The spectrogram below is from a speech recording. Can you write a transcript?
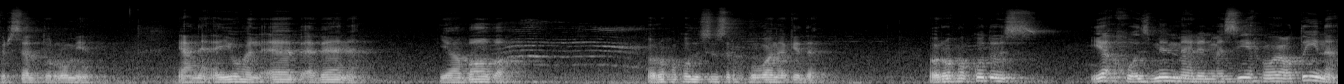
في رسالته الرومية. يعني أيها الآب أبانا يا بابا. الروح القدس يصرخ جوانا كده. الروح القدس يأخذ مما للمسيح ويعطينا.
